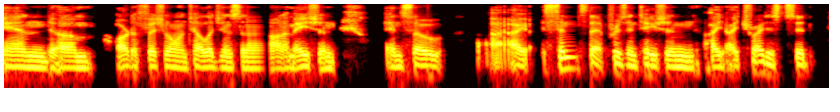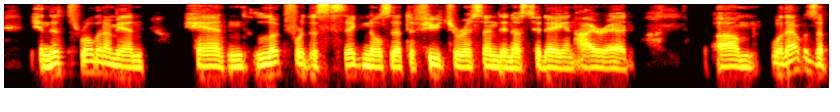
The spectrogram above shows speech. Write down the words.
and um, artificial intelligence and automation. And so I since that presentation, I, I try to sit in this role that I'm in and look for the signals that the future is sending us today in higher ed. Um, well, that was a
